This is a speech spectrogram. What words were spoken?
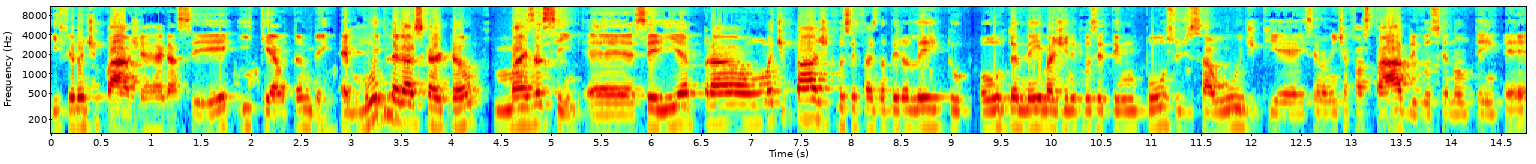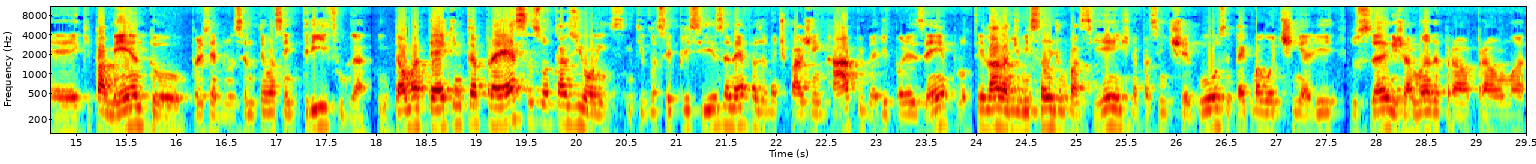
e fenotipagem RHCE e KEL também. É muito legal esse cartão mas assim é, seria para uma tipagem que você faz na beira leito ou também imagina que você tem um posto de saúde que é extremamente afastado e você não tem é, equipamento, por exemplo, você não tem uma centrífuga, então uma técnica para essas ocasiões em que você precisa, né, fazer uma tipagem rápida ali, por exemplo, sei lá, na admissão de um paciente, né? O paciente chegou, você pega uma gotinha ali do sangue, já manda para uma,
